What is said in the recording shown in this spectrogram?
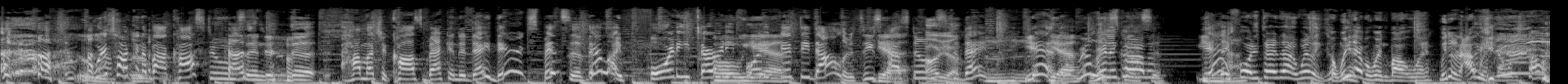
we're talking about costumes, and the how much it costs back in the day. They're expensive. They're like 40 30 Oh, 40 yeah. 50 dollars. These Yeah. costumes Oh, yeah. today. Yeah, Yeah. they're really, Really, Carla? expensive. Yeah. They 40 30 dollars. So we never went and bought one. We don't. I wouldn't know where to start.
